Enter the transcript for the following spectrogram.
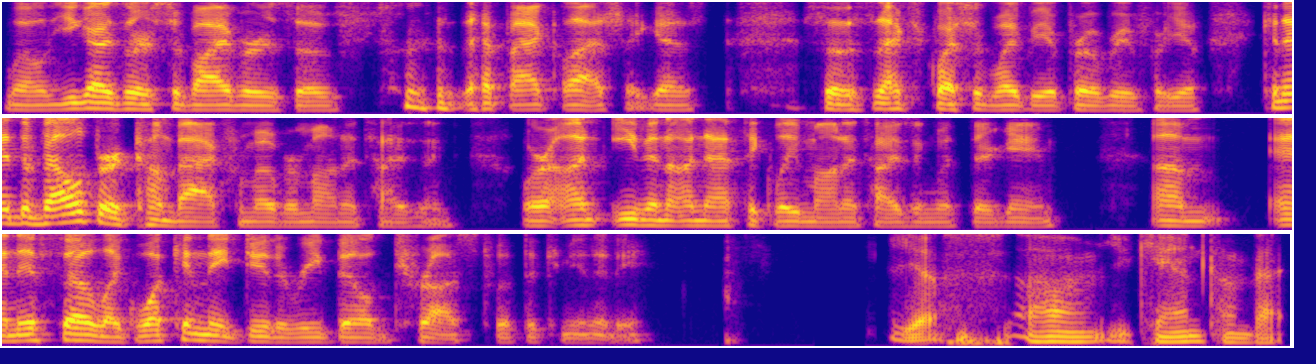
Well, you guys are survivors of that backlash, I guess. So this next question might be appropriate for you. Can a developer come back from over monetizing or un- even unethically monetizing with their game? Um, and if so, like what can they do to rebuild trust with the community? Yes, um, you can come back.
